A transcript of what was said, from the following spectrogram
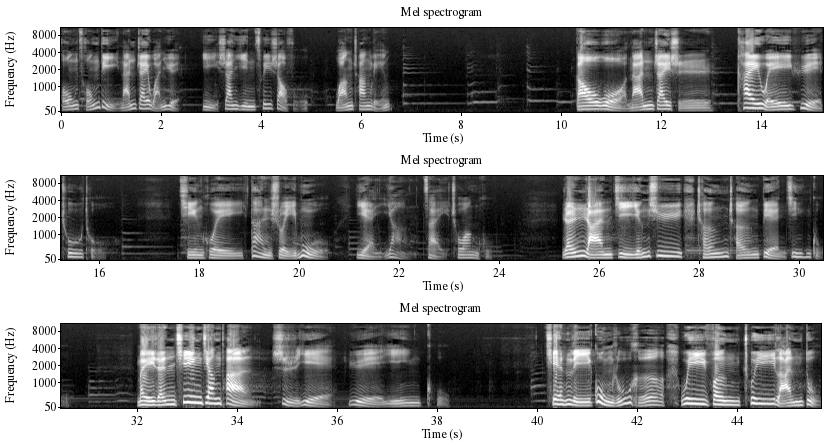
同从弟南斋玩月，忆山阴崔少府。王昌龄。高卧南斋时，开为月出土。清辉淡水木，掩样在窗户。荏苒几盈虚，澄澄变今古。美人清江畔，是夜月盈苦。千里共如何？微风吹兰渡。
